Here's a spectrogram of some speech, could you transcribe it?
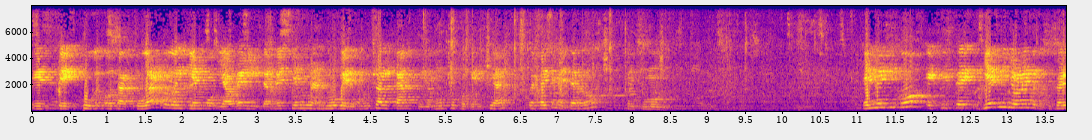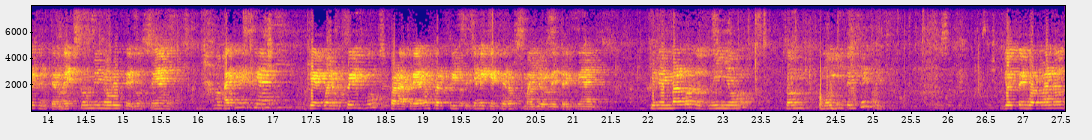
este, o sea, jugar todo el tiempo y ahora el Internet tiene una nube de mucho alcance, de mucho potencial, pues hay que meternos en su mundo. En México existe 10 millones de los usuarios de Internet, son menores de 12 años. Aquí decían que, bueno, Facebook para crear un perfil se tiene que ser mayor de 13 años. Sin embargo, los niños son muy inteligentes yo tengo hermanos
